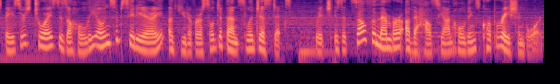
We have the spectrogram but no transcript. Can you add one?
Spacer's Choice is a wholly owned subsidiary of Universal Defense Logistics, which is itself a member of the Halcyon Holdings Corporation Board.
